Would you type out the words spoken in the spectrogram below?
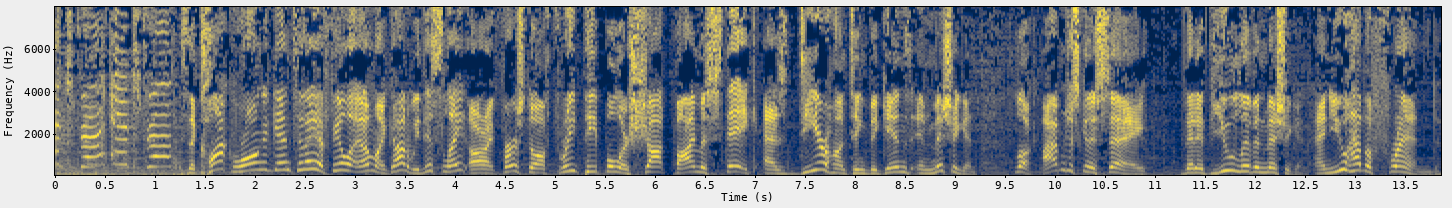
Extra, extra. Is the clock wrong again today? I feel like, oh my God, are we this late? All right, first off, three people are shot by mistake as deer hunting begins in Michigan. Look, I'm just going to say that if you live in Michigan and you have a friend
